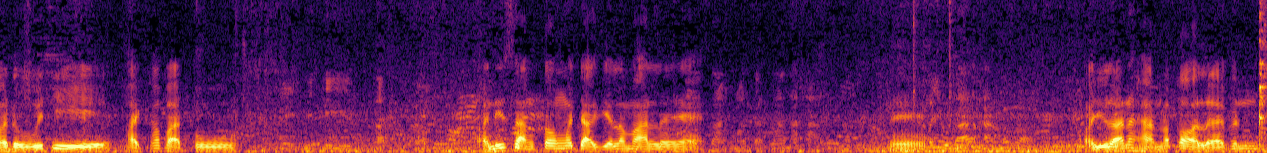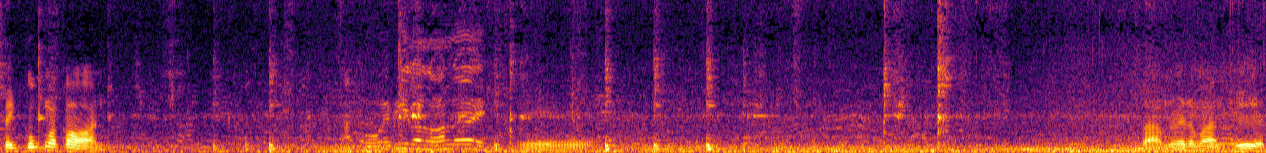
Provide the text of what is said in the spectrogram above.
มาดูวิธีผัดข้าวผัดปู วิธีผัดครับอันนี้สั่งตรงมาจากเยอรมันเลยเนี่ยสั่งมาจากร้านอาหารเลยนะนี่มาอยู่ร้านอาหารเมื่อก่อนเอาอยู่ร้านอาหารมาก่อนเลย เป็นเป็นกุ๊กมาก่อนทำปูให้พี่ร้อนๆเลยนี่ตามด้วยน้ำมันพืช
